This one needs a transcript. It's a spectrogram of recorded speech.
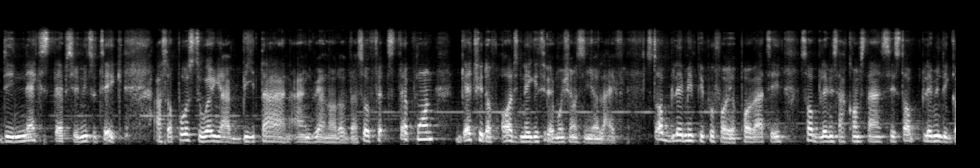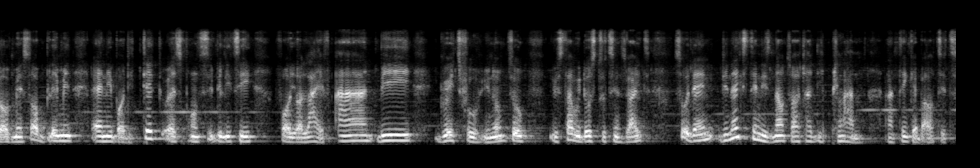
the next steps you need to take as opposed to when you are bitter and angry and all of that. So, step one, get rid of all the negative emotions in your life. Stop blaming people for your poverty. Stop blaming circumstances. Stop blaming the government. Stop blaming anybody. Take responsibility for your life and be grateful. You know, so you start with those two things, right? So, then the next thing is now to actually plan and think about it,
